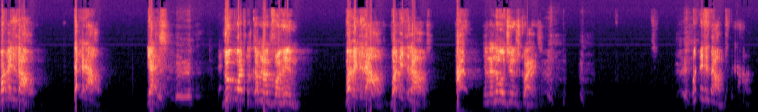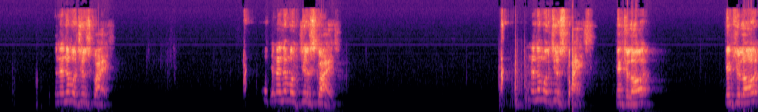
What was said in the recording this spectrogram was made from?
Vomit it out. Take it out. Yes. Look what is coming out from him. Vomit it out. Vomit it out. Ah, in the name of Jesus Christ. Vomit it out. In the name of Jesus Christ. In the name of Jesus Christ. In the name of Jesus Christ. Thank you, Lord. Thank you, Lord.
